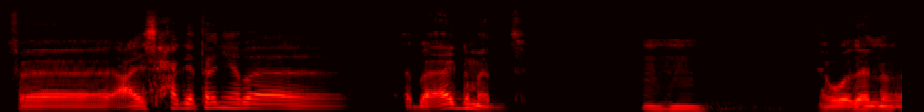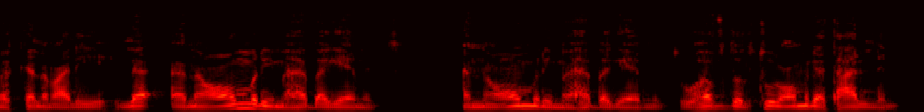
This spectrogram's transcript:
فعايز حاجة تانية بقى أبقى أجمد. هو ده اللي. أنا بتكلم عليه لا أنا عمري ما هبقى جامد أنا عمري ما هبقى جامد وهفضل طول عمري أتعلم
